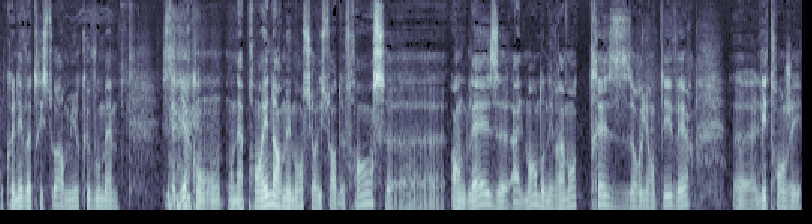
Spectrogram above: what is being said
on connaît votre histoire mieux que vous-même. C'est-à-dire qu'on on- on apprend énormément sur l'histoire de France, euh, anglaise, allemande. On est vraiment très orienté vers euh, l'étranger.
